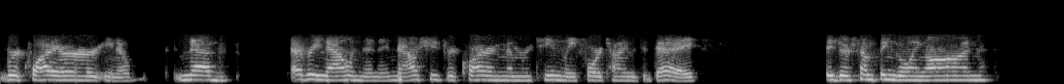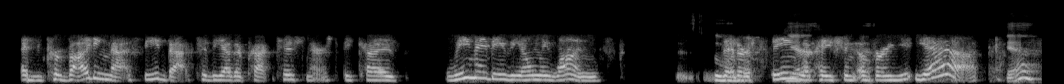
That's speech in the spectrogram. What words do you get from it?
require, you know, nebs every now and then, and now she's requiring them routinely four times a day. Is there something going on? And providing that feedback to the other practitioners because we may be the only ones that are seeing yeah. the patient over. Yeah. Yeah.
